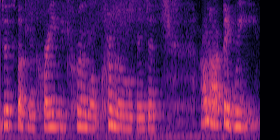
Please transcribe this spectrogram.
just fucking crazy criminal criminals and just I don't know. I think we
